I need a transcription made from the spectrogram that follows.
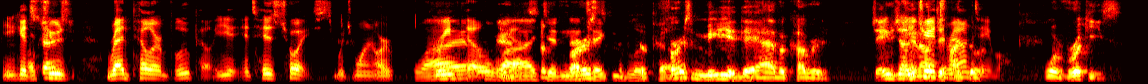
He gets to Okay. choose red pill or blue pill. He, it's his choice which one or why Green pill. oh, Yeah, why the didn't first- I take the blue pill? First media day I ever covered. James Young Patriots and RJ Hunter were rookies.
